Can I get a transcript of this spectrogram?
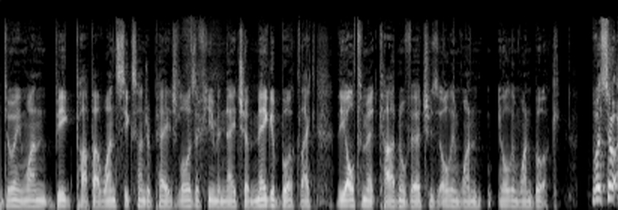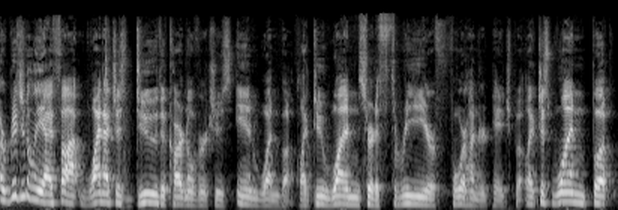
doing one big papa, one six hundred page Laws of Human Nature mega book, like the ultimate cardinal virtues, all in one all in one book? Well, so originally I thought, why not just do the cardinal virtues in one book? Like do one sort of three or 400 page book, like just one book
